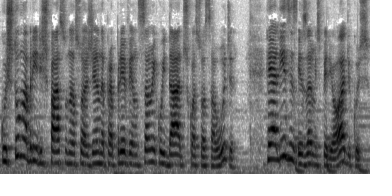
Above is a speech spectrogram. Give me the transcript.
Costuma abrir espaço na sua agenda para prevenção e cuidados com a sua saúde? Realize exames periódicos?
